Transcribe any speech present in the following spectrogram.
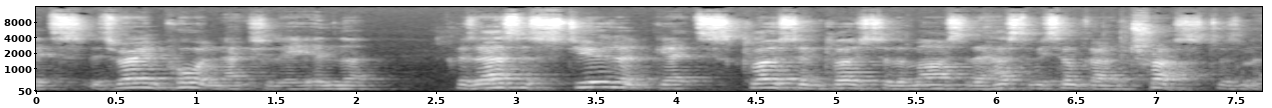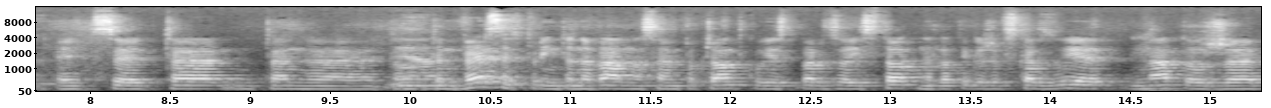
it's it's very important actually in the because as the student gets closer and closer to the master, there has to be some kind of trust, isn't it? Więc e, ta, ten, e, ten, Yeah. ten werset, który intonowałem na samym początku jest bardzo istotny, dlatego że wskazuje na to, że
